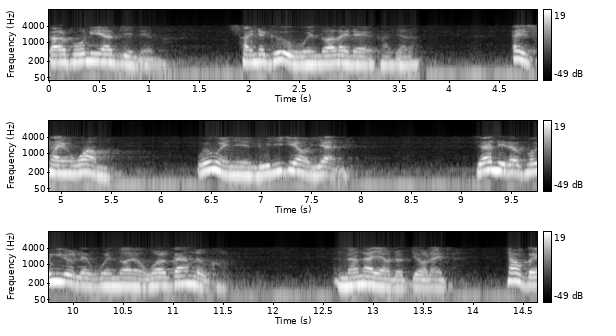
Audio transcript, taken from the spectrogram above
ကာလီဖိုးနီးယားပြည်နယ်မှာဆိုင်တစ်ခုဝင်သွားလိုက်တဲ့အခါကျတော့အဲ့ဆိုင်ဝမှာဝင်းဝင်ချင်းလူကြီးတယောက်ရက်နေ ရက်နေတော့ဘုန်းကြီးတို့လည်းဝင်သွားတော့ welcome လို့ခေါ်အနန္တရောက်တော့ပြောလိုက်တာနောက်ပဲ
